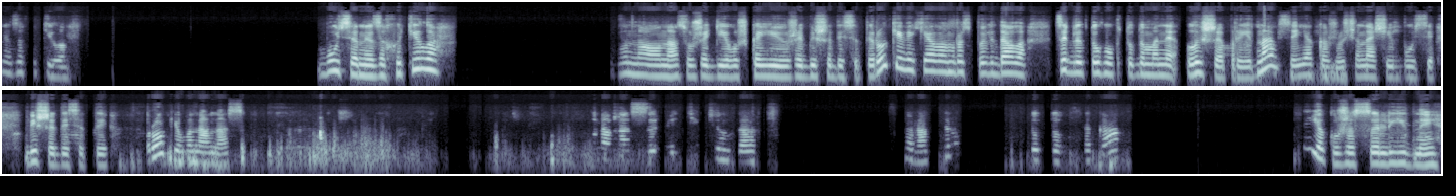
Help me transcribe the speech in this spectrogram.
Не захотіла. Буся не захотіла. Вона у нас уже дівушка, їй вже більше 10 років, як я вам розповідала. Це для того, хто до мене лише приєднався. Я кажу, що нашій бусі більше 10 років. Вона в нас вона в нас дівчинка з характером, тобто така, як уже солідний,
